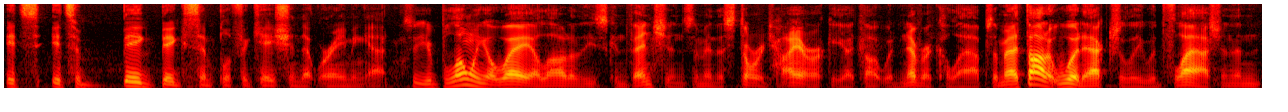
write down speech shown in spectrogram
it's, it's a big, big simplification that we're aiming at. So you're blowing away a lot of these conventions. I mean, the storage hierarchy I thought would never collapse. I mean, I thought it would actually with Flash, and then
